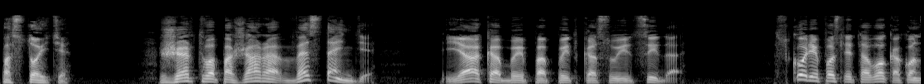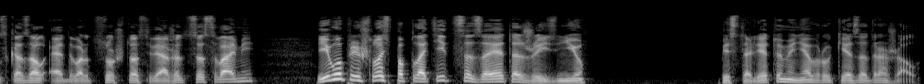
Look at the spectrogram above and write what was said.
Постойте, жертва пожара в Вест-Энде? Якобы попытка суицида. Вскоре после того, как он сказал Эдвардсу, что свяжется с вами, ему пришлось поплатиться за это жизнью. Пистолет у меня в руке задрожал.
